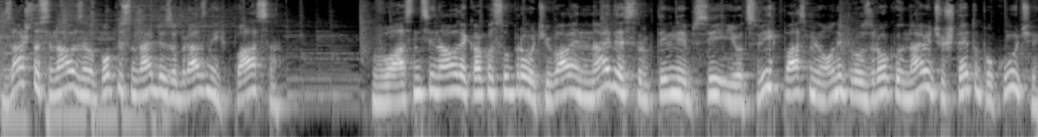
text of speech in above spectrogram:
Zašto se nalaze na popisu najbezobraznijih pasa? Vlasnici navode kako su upravo čivave najdestruktivniji psi i od svih pasmina oni prouzrokuju najveću štetu po kući.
